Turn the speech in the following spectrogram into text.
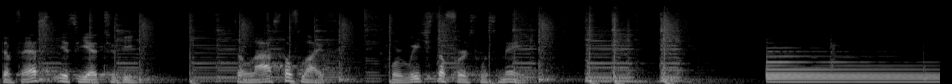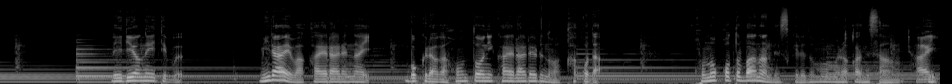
The best is yet to be. The last of life for which the first was made. レディオネイティブ未来は変えられない僕らが本当に変えられるのは過去だ。この言葉なんですけれども村上さん、はい、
